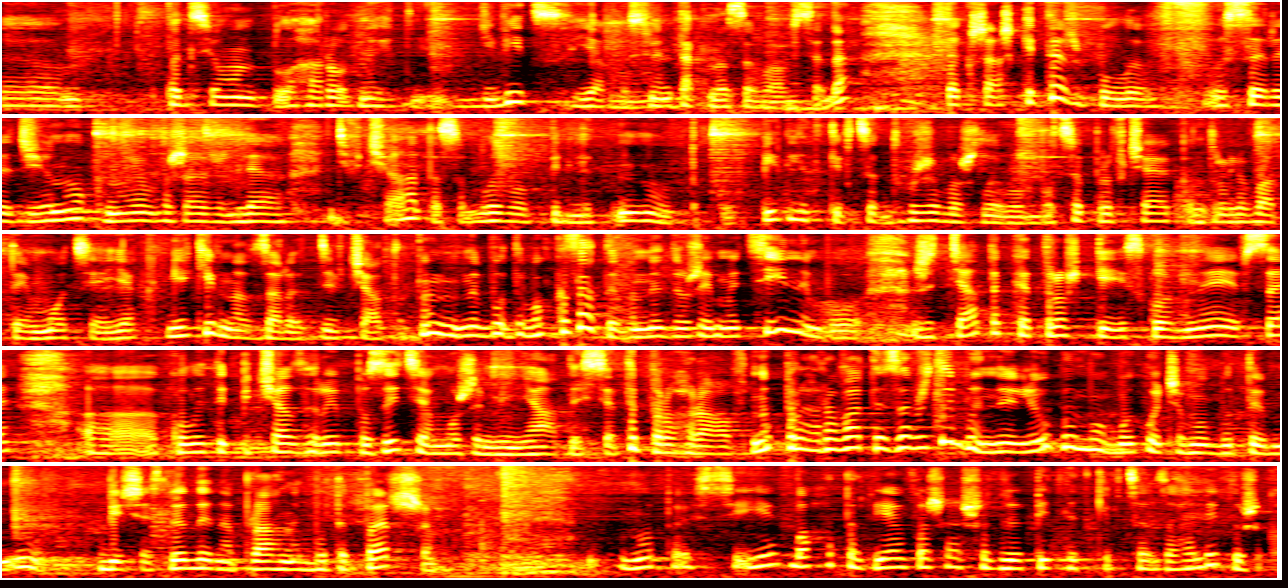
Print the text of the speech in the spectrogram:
пансіон благородних дівіць, якось він так називався. Да? Так шашки теж були серед жінок. Ну я вважаю, для дівчат, особливо підліт, ну, підлітків, це дуже важливо, бо це привчає контролювати емоції. Як які в нас зараз дівчата? Ну, не будемо казати, вони дуже емоційні, бо життя таке трошки складне, і все. Коли ти під час гри позиція може мінятися, ти програв. Ну програвати завжди ми не любимо. Ми хочемо бути. Ну, більшість людина прагне бути першим. Ну, тобто є багато. Я вважаю, що для підлітків це взагалі дуже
